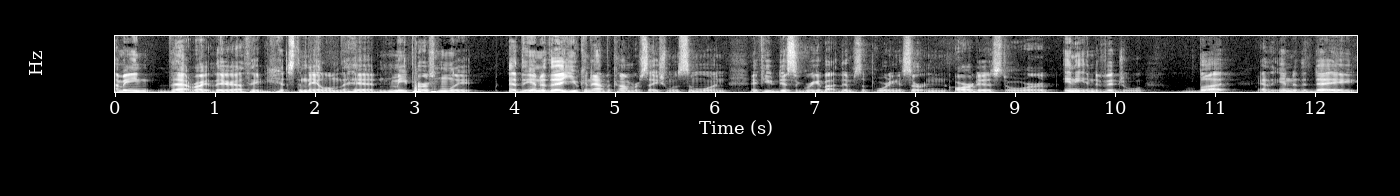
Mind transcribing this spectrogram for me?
I mean, that right there, I think hits the nail on the head. Me personally, at the end of the day, you can have a conversation with someone if you disagree about them supporting a certain artist or any individual. But at the end of the day,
